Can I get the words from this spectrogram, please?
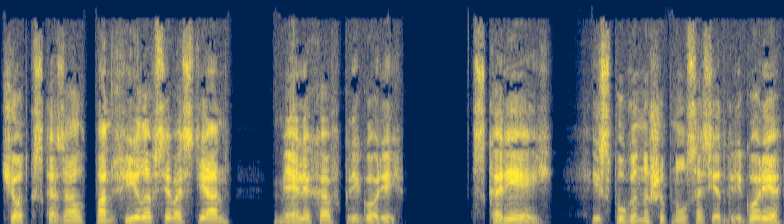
четко сказал: "Панфилов Севастьян, Мелехов Григорий". "Скорей!" испуганно шепнул сосед Григория,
